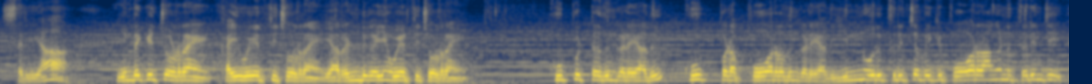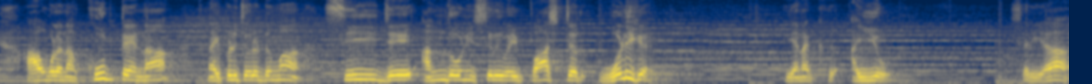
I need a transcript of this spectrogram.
சரியா? இன்றைக்கும் சொல்கிறேன் கை உயர்த்தி சொல்கிறேன் என் ரெண்டு கையும் உயர்த்தி சொல்கிறேன் கூப்பிட்டதும் கிடையாது கூப்பிட போகிறதும் கிடையாது. இன்னொரு திருச்சபைக்கு போகிறாங்கன்னு தெரிஞ்சு அவங்கள நான் கூப்பிட்டேன்னா நான் இப்படி சொல்லட்டுமா? சிஜே அந்தோணி சிறுவை பாஸ்டர் ஒளிக எனக்கு ஐயோ. சரியா?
